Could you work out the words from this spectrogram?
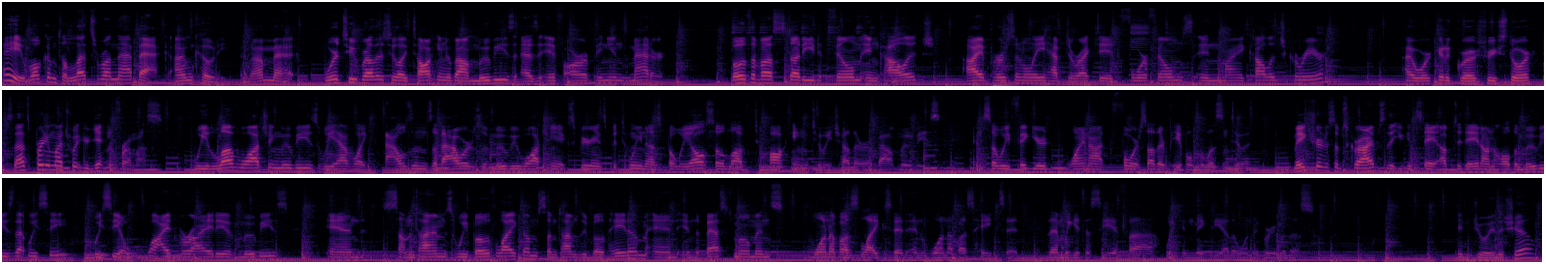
Hey, welcome to Let's Run That Back. I'm Cody. And I'm Matt. We're two brothers who like talking about movies as if our opinions matter. Both of us studied film in college. I personally have directed four films in my college career. I work at a grocery store. So that's pretty much what you're getting from us. We love watching movies. We have like thousands of hours of movie watching experience between us, but we also love talking to each other about movies. And so we figured why not force other people to listen to it. Make sure to subscribe so that you can stay up to date on all the movies that we see. We see a wide variety of movies, and sometimes we both like them, sometimes we both hate them, and in the best moments, one of us likes it and one of us hates it. Then we get to see if uh, we can make the other one agree with us. Enjoy the show.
